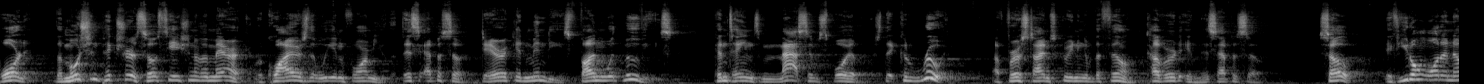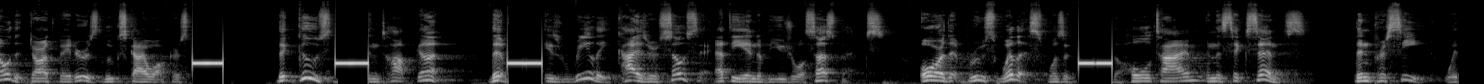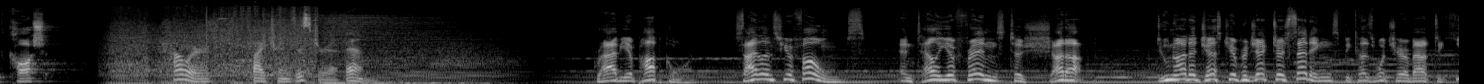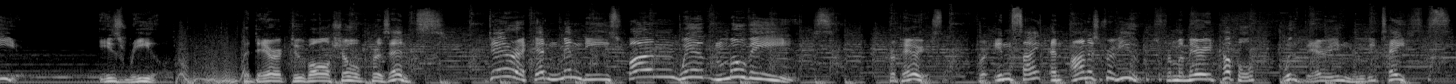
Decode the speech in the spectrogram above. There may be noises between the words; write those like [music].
Warning The Motion Picture Association of America requires that we inform you that this episode of Derek and Mindy's Fun with Movies contains massive spoilers that could ruin a first time screening of the film covered in this episode. So, if you don't want to know that Darth Vader is Luke Skywalker's [laughs] that Goose [laughs] in Top Gun, that [laughs] is really Keyser Söze at the end of The Usual Suspects, or that Bruce Willis was a the whole time in The Sixth Sense, then proceed with caution. Powered by Transistor FM. Grab your popcorn, silence your phones, and tell your friends to shut up. Do not adjust your projector settings because what you're about to hear is real. The Derek Duval Show presents Derek and Mindy's Fun with Movies. Prepare yourself for insight and honest reviews from a married couple with varying movie tastes.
